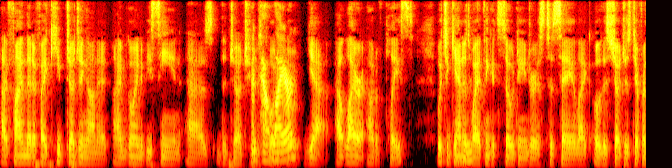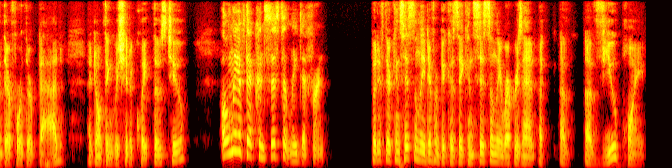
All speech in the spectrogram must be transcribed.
I find that if I keep judging on it, I'm going to be seen as the judge who's An outlier? unquote- yeah, outlier out of place, which again is Mhm. why I think it's so dangerous to say like, oh, this judge is different, therefore they're bad. I don't think we should equate those two. Only if they're consistently different. But if they're consistently different because they consistently represent a, a, a viewpoint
